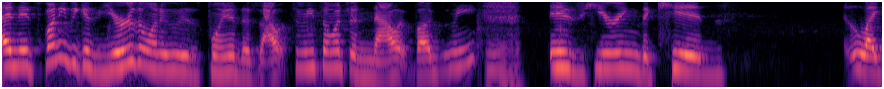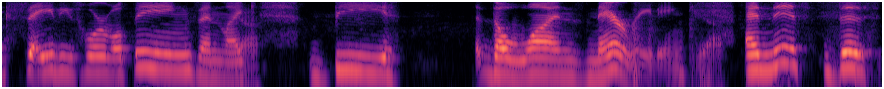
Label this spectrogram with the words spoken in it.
and it's funny because you're the one who has pointed this out to me so much and now it bugs me Mm. is hearing the kids like say these horrible things and like Yeah. be the ones narrating yeah. and this this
